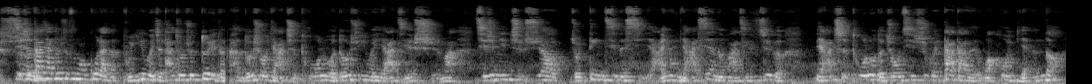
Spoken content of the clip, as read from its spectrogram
其实大家都是这么过来的，不意味着它就是对的。很多时候牙齿脱落都是因为牙结石嘛。其实你只需要就定期的洗牙，用牙线的话，其实这个牙齿脱落的周期是会大大的往后延的。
